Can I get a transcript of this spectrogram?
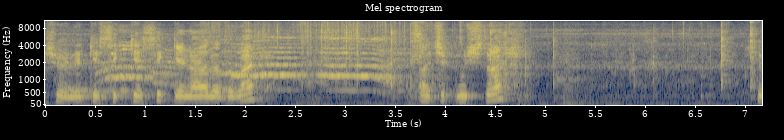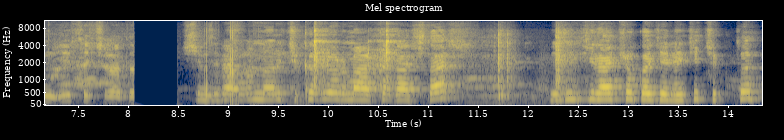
Şöyle kesik kesik gene aradılar. Acıkmışlar. Şimdi sıçradı. Şimdi ben bunları çıkarıyorum arkadaşlar. Bizimkiler çok aceleci çıktı.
